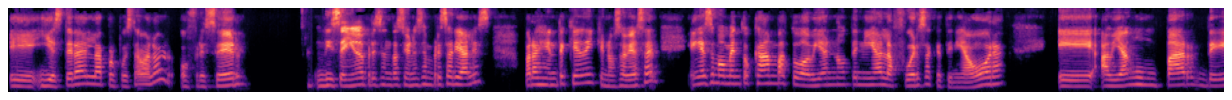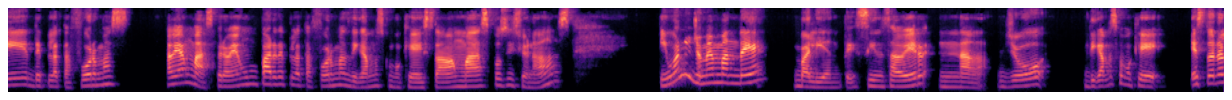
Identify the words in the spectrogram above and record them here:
eh, y esta era la propuesta de valor, ofrecer diseño de presentaciones empresariales para gente que, que no sabía hacer. En ese momento Canva todavía no tenía la fuerza que tenía ahora. Eh, habían un par de, de plataformas, habían más, pero habían un par de plataformas, digamos, como que estaban más posicionadas. Y bueno, yo me mandé valiente, sin saber nada. Yo digamos como que esto era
